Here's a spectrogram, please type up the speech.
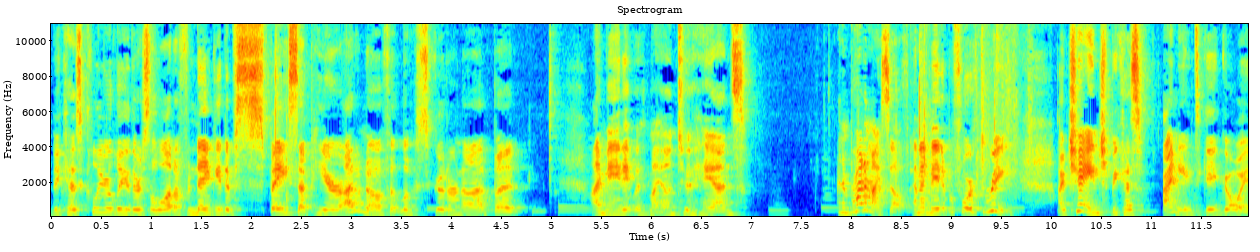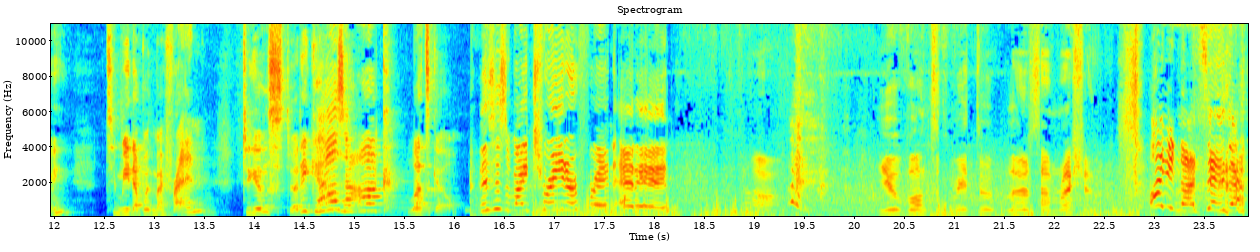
because clearly there's a lot of negative space up here. I don't know if it looks good or not, but I made it with my own two hands. And I'm proud of myself, and I made it before three. I changed because I need to get going to meet up with my friend to go study Kazakh. Let's go. This is my trainer friend, Eren. Oh. You wanted me to learn some Russian. I did not say that.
